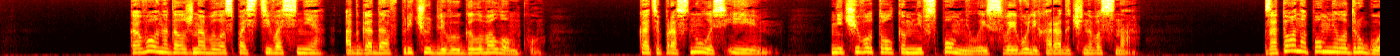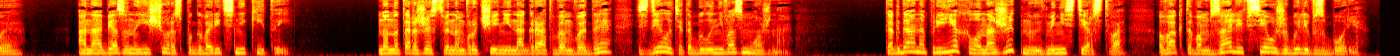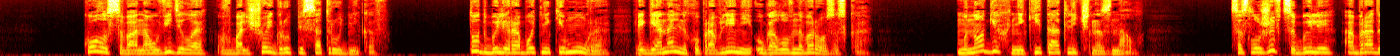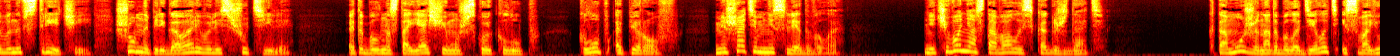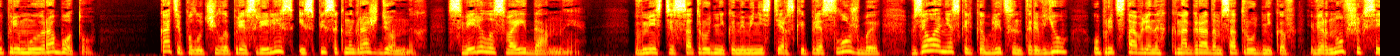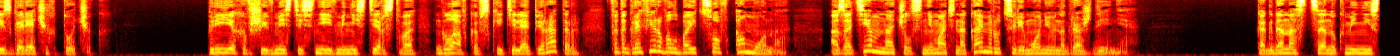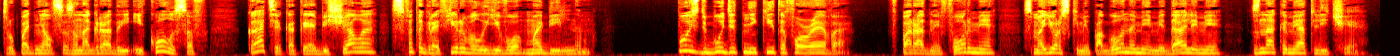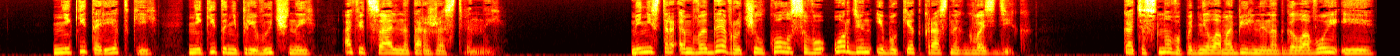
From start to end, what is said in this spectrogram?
Кого она должна была спасти во сне, отгадав причудливую головоломку? Катя проснулась и ничего толком не вспомнила из своего лихорадочного сна. Зато она помнила другое. Она обязана еще раз поговорить с Никитой. Но на торжественном вручении наград в МВД сделать это было невозможно. Когда она приехала на житную в министерство, в актовом зале все уже были в сборе. Колосова она увидела в большой группе сотрудников. Тут были работники МУРа, региональных управлений уголовного розыска. Многих Никита отлично знал. Сослуживцы были обрадованы встречей, шумно переговаривались, шутили. Это был настоящий мужской клуб, клуб оперов. Мешать им не следовало. Ничего не оставалось, как ждать. К тому же надо было делать и свою прямую работу — Катя получила пресс-релиз и список награжденных, сверила свои данные. Вместе с сотрудниками министерской пресс-службы взяла несколько блиц-интервью у представленных к наградам сотрудников, вернувшихся из горячих точек. Приехавший вместе с ней в министерство главковский телеоператор фотографировал бойцов ОМОНа, а затем начал снимать на камеру церемонию награждения. Когда на сцену к министру поднялся за наградой и Колосов, Катя, как и обещала, сфотографировала его мобильным. Пусть будет Никита Forever в парадной форме, с майорскими погонами, медалями, знаками отличия. Никита редкий, Никита непривычный, официально торжественный. Министр МВД вручил Колосову орден и букет красных гвоздик. Катя снова подняла мобильный над головой и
